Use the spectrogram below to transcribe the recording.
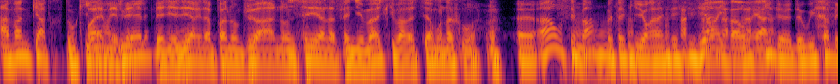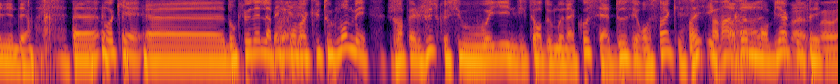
à 24. Donc il Ouais, y a un duel. ben, Yedder, il n'a pas non plus à annoncer à la fin du match qu'il va rester à Monaco. Euh, ah, on ne sait pas. Hmm. Peut-être qu'il y aura la décision Non, il va- aussi de, de Wissam Ben Yedder. Euh, ok. Euh, donc Lionel n'a pas convaincu tout le monde, mais je rappelle juste que si vous voyez une victoire de Monaco, c'est à 2-0-5 et c'est extrêmement bien ouais, ouais.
